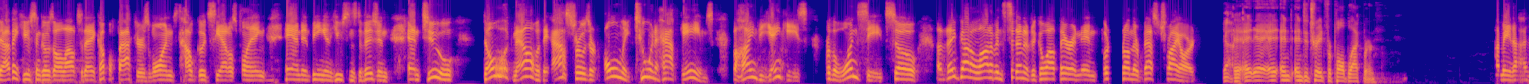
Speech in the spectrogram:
Yeah, I think Houston goes all out today. A couple factors. One, how good Seattle's playing and in being in Houston's division. And two, don't look now, but the Astros are only two and a half games behind the Yankees for the one seed. So uh, they've got a lot of incentive to go out there and, and put on their best try hard. Yeah. And and, and, and to trade for Paul Blackburn. I mean, I,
